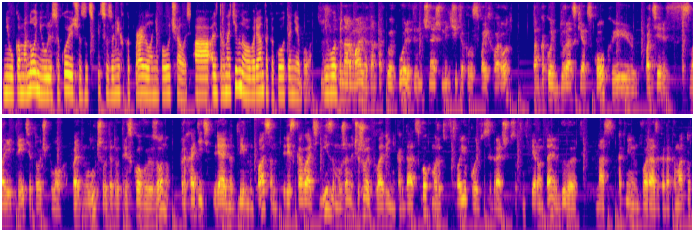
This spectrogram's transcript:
ни у Камано, ни у Лисаковича зацепиться за них, как правило, не получалось. А альтернативного варианта какого-то не было. И вот... Это нормально, там такое поле, ты начинаешь мельчить около своих ворот, там какой-нибудь дурацкий отскок, и потеря в своей трети, это очень плохо. Поэтому лучше вот эту вот рисковую зону проходить реально длинным пасом, рисковать низом уже на чужой половине, когда отскок может в твою пользу сыграть, что, собственно, в первом тайме было нас как минимум два раза, когда Камато,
